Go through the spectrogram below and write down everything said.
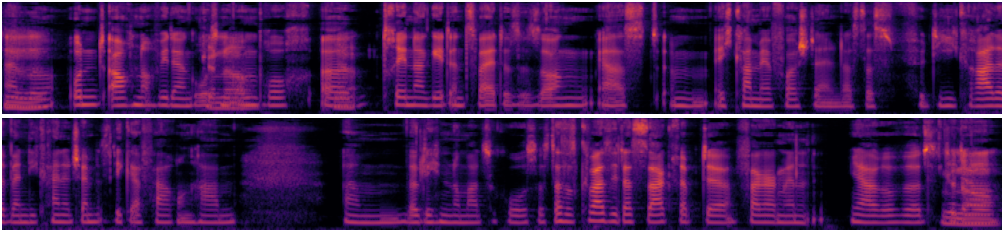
Also mhm. und auch noch wieder einen großen genau. Umbruch. Äh, ja. Trainer geht in zweite Saison erst. Ähm, ich kann mir vorstellen, dass das für die, gerade wenn die keine Champions League Erfahrung haben, ähm, wirklich eine Nummer zu groß ist. Das ist quasi das Zagreb der vergangenen Jahre wird, die genau.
